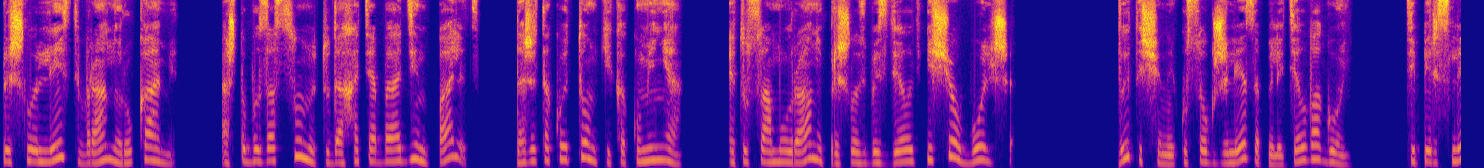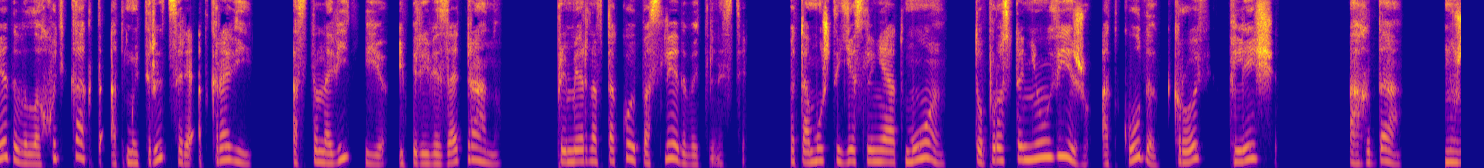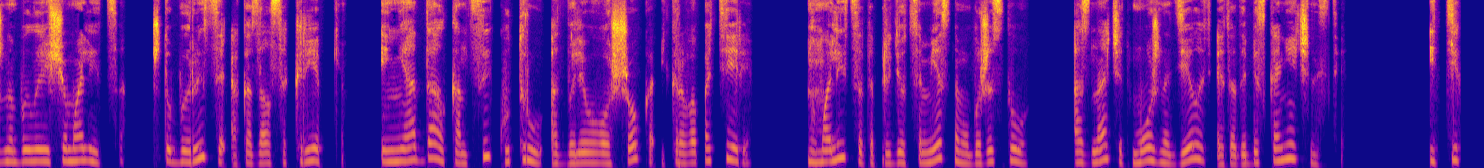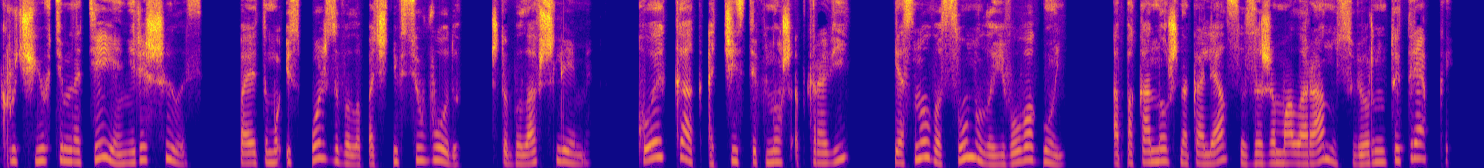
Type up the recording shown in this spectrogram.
Пришло лезть в рану руками. А чтобы засунуть туда хотя бы один палец, даже такой тонкий, как у меня, эту самую рану пришлось бы сделать еще больше. Вытащенный кусок железа полетел в огонь. Теперь следовало хоть как-то отмыть рыцаря от крови, остановить ее и перевязать рану. Примерно в такой последовательности. Потому что если не отмою, то просто не увижу, откуда кровь клещет. Ах да, нужно было еще молиться чтобы рыцарь оказался крепким и не отдал концы к утру от болевого шока и кровопотери. Но молиться-то придется местному божеству, а значит, можно делать это до бесконечности. Идти к ручью в темноте я не решилась, поэтому использовала почти всю воду, что была в шлеме. Кое-как, очистив нож от крови, я снова сунула его в огонь, а пока нож накалялся, зажимала рану свернутой тряпкой.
